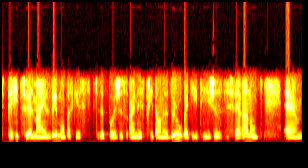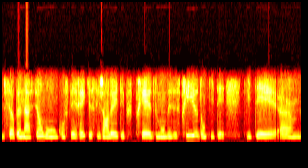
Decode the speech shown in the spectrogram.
spirituellement élevés. Bon, parce que si tu n'as pas juste un esprit, t'en as deux, ou ben t'es, t'es juste différent. Donc euh, certaines nations, bon, considéraient que ces gens-là étaient plus près du monde des esprits, là, donc qui étaient qui étaient euh,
